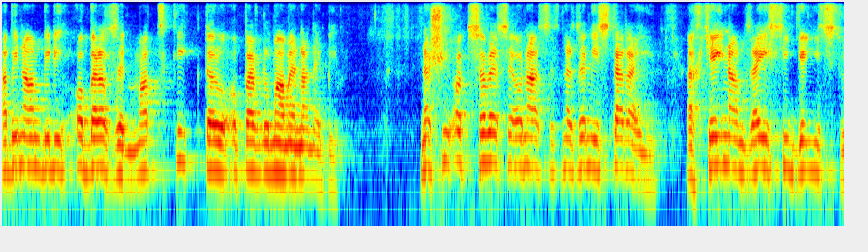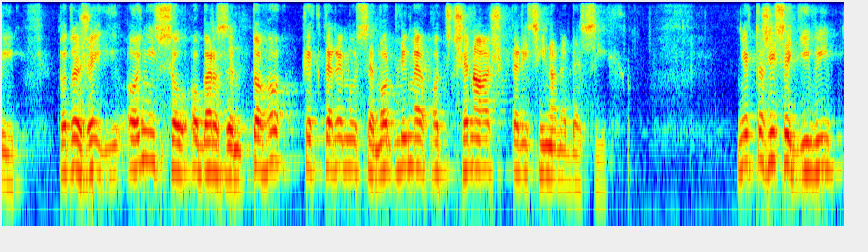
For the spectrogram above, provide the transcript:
aby nám byli obrazem matky, kterou opravdu máme na nebi. Naši otcové se o nás na zemi starají a chtějí nám zajistit dědictví, protože i oni jsou obrazem toho, ke kterému se modlíme odčenáš, který jsi na nebesích. Někteří se diví,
